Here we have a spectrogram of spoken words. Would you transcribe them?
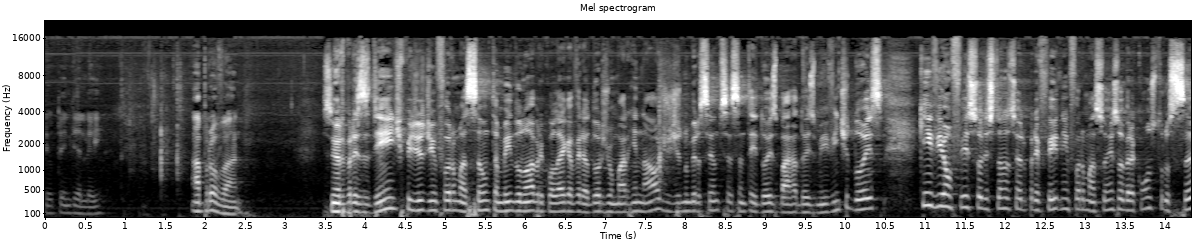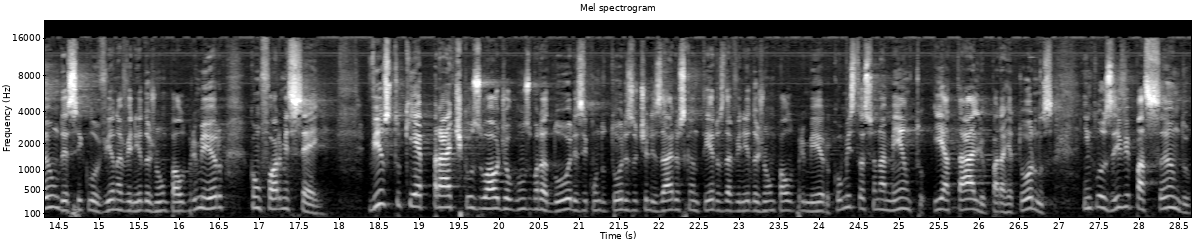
Teu tem delay. Aprovado. Senhor presidente, pedido de informação também do nobre colega vereador Gilmar Rinaldi, de número 162/2022, que envia um ofício solicitando ao senhor prefeito informações sobre a construção de ciclovia na Avenida João Paulo I, conforme segue. Visto que é prática usual de alguns moradores e condutores utilizarem os canteiros da Avenida João Paulo I como estacionamento e atalho para retornos, inclusive passando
